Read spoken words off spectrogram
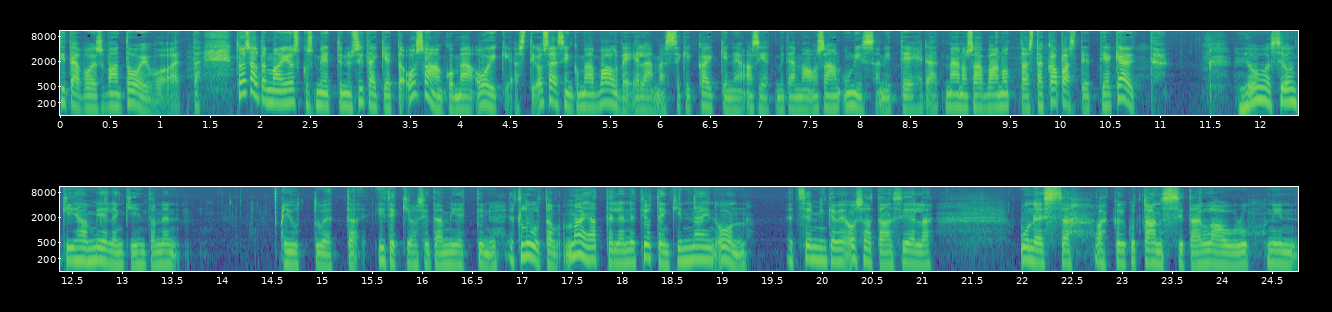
sitä voisi vaan toivoa. Että toisaalta mä oon joskus miettinyt sitäkin, että osaanko mä oikeasti, osaisinko mä valveelämässäkin kaikki ne asiat, mitä mä osaan unissani tehdä. Että mä en osaa vaan ottaa sitä kapasiteettia käyttöön. Joo, se onkin ihan mielenkiintoinen juttu, että itsekin on sitä miettinyt. Että luulta, mä ajattelen, että jotenkin näin on. Että se, minkä me osataan siellä unessa, vaikka joku tanssi tai laulu, niin,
